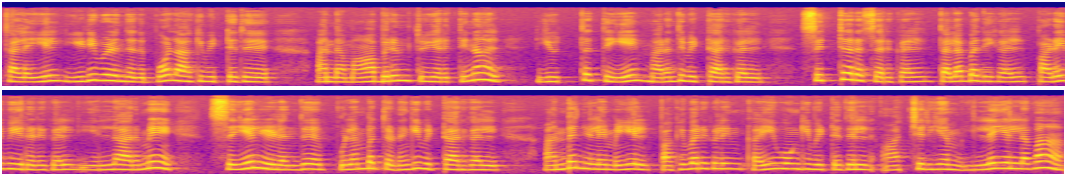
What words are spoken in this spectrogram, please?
தலையில் இடி விழுந்தது போல் ஆகிவிட்டது. அந்த மாபெரும் துயரத்தினால் யுத்தத்தையே மறந்துவிட்டார்கள். சிற்றரசர்கள் தளபதிகள் படை வீரர்கள் எல்லாருமே செயல் இழந்து புலம்பத் தொடங்கி விட்டார்கள். அந்த நிலைமையில் பகைவர்களின் கை ஓங்கிவிட்டதில் ஆச்சரியம் இல்லையல்லவா?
